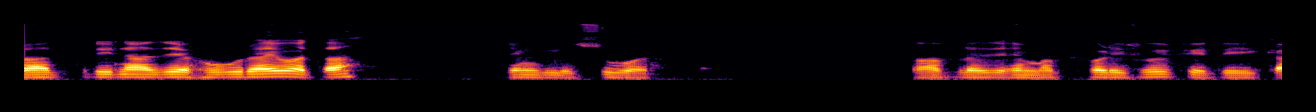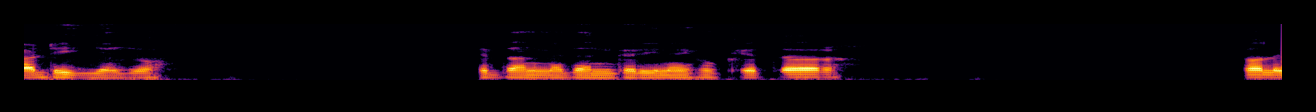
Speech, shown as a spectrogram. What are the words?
રાત્રિના જે હુર આવ્યા હતા, જંગલી સુવર, તો આપણે જે મગફળી સૂફી હતી એ કાઢી ગયા જો. મેદાન મેદાન કરી નાખ્યું ખેતર. ચાલે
